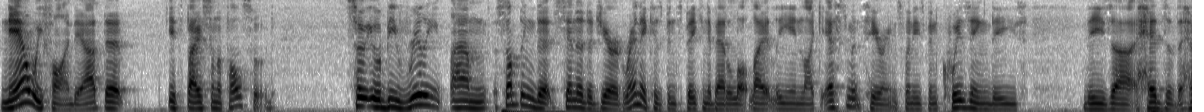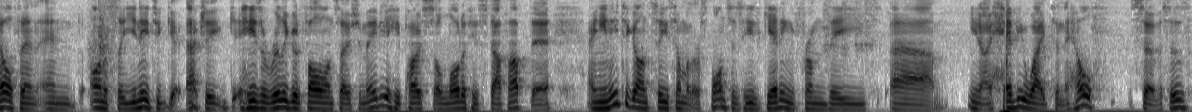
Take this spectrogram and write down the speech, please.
Now we find out that it's based on a falsehood. So it would be really um, something that Senator Gerard Rennick has been speaking about a lot lately in like estimates hearings when he's been quizzing these these uh, heads of the health. And, and honestly, you need to get, actually he's a really good follow on social media. He posts a lot of his stuff up there, and you need to go and see some of the responses he's getting from these um, you know heavyweights in the health services.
